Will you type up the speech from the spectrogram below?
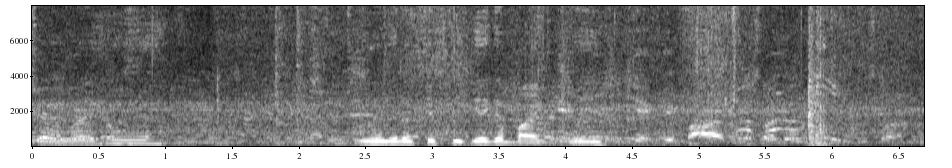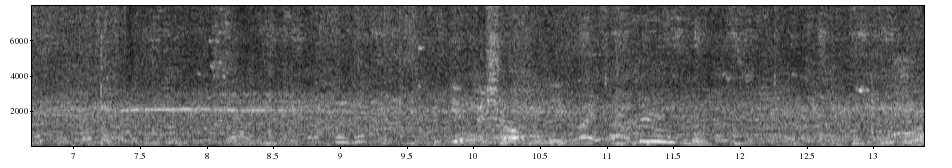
Show you right here. 250 gigabyte. Dude. Oh, Got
